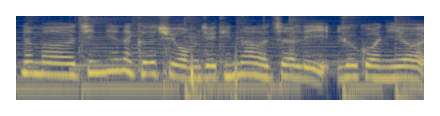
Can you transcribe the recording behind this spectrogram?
那么今天的歌曲我们就听到了这里。如果你有，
